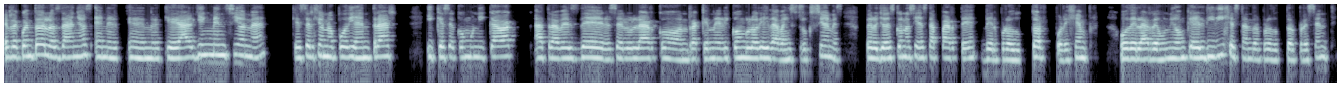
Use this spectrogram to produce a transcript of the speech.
el recuento de los daños, en el, en el que alguien menciona que Sergio no podía entrar y que se comunicaba a través del celular con Raquel y con Gloria y daba instrucciones, pero yo desconocía esta parte del productor, por ejemplo, o de la reunión que él dirige estando el productor presente.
